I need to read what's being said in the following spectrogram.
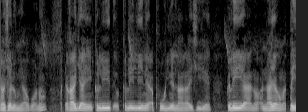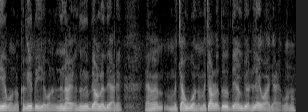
နောက်ဆက်လို့မရဘူးပေါ့နော်တခါကျရင်ကလေးကလေးလေးနဲ့အဖိုးကြီးနဲ့လာတာရှိတယ်ကလေးရနော်အနားရောက်ကမှတရေပေါ့နော်ကလေးတရေပေါ့နော်နင်းနာရအနည်းပြောင်းလဲတဲ့ရတယ်ဒါပေမဲ့မကြောက်ဘူးပေါ့နော်မကြောက်တော့သူတန်းပြီးလှဲ့သွားကြတယ်ပေါ့နော်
